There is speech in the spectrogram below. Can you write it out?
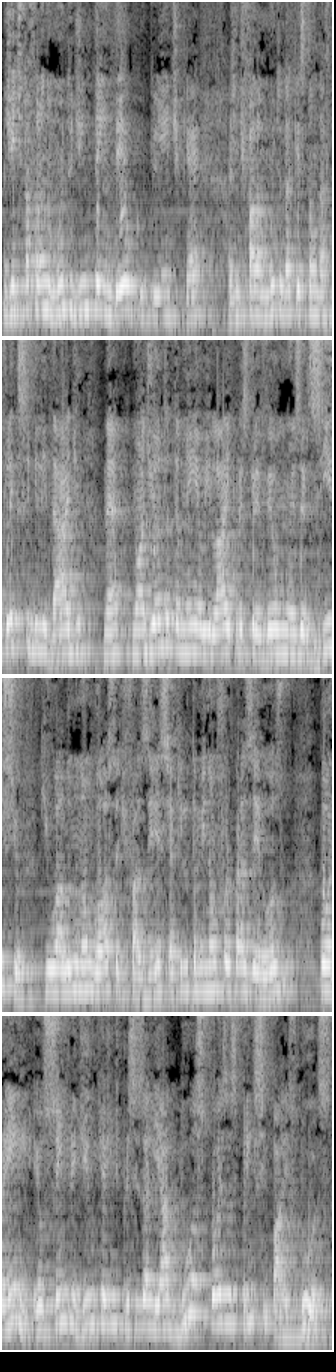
a gente está falando muito de entender o que o cliente quer, a gente fala muito da questão da flexibilidade, né? Não adianta também eu ir lá e prescrever um exercício que o aluno não gosta de fazer, se aquilo também não for prazeroso. Porém, eu sempre digo que a gente precisa aliar duas coisas principais, duas,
